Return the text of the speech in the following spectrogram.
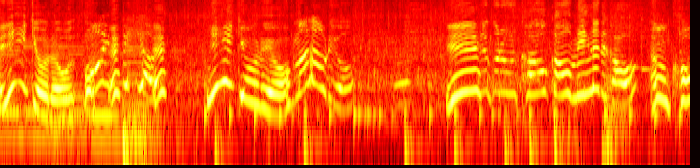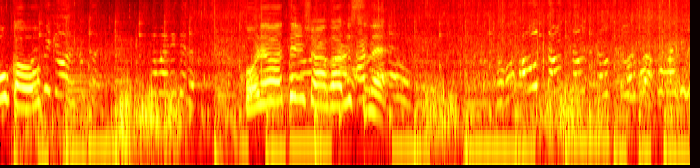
え2匹おるおおもう一匹ある。え2匹おるよ。まだおるよ。えでこれ顔顔みんなで顔ー、う。ん顔顔はテンション上がるっすね。あ、おったおったおったおったおった捕まえてく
